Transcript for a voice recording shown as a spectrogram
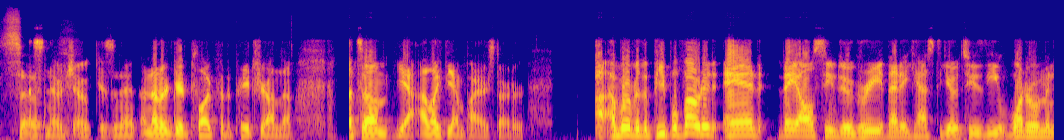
So That's no joke, isn't it? Another good plug for the Patreon, though. But um, yeah, I like the Empire starter. Uh, however, the people voted, and they all seem to agree that it has to go to the Wonder Woman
